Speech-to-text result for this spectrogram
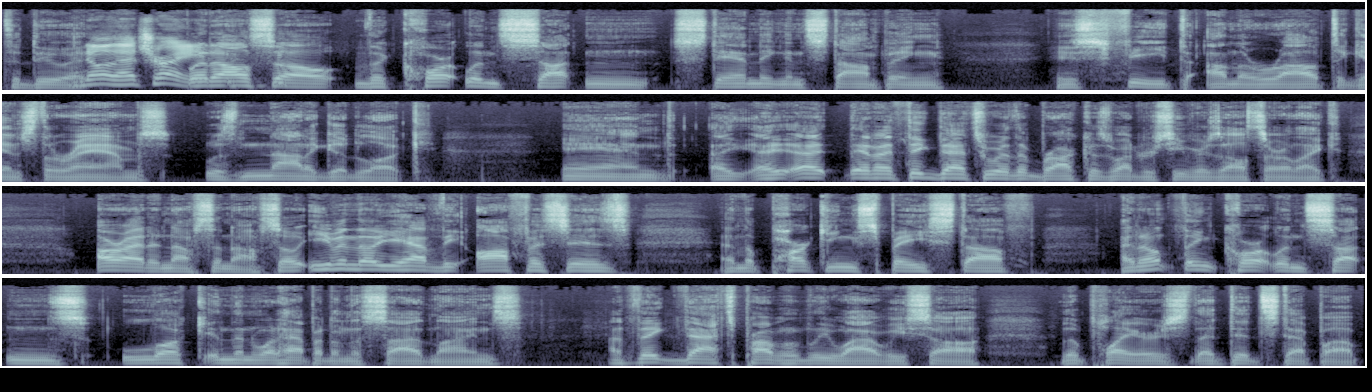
to do it. No, that's right. But also the Courtland Sutton standing and stomping his feet on the route against the Rams was not a good look. And I, I, I and I think that's where the Broncos wide receivers also are like, all right, enough's enough. So even though you have the offices and the parking space stuff, I don't think Courtland Sutton's look and then what happened on the sidelines. I think that's probably why we saw the players that did step up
